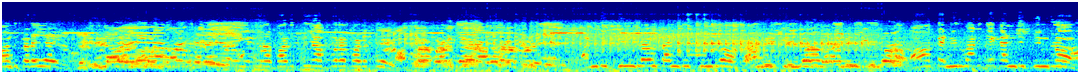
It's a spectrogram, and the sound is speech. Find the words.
பந்து கடையை அப்புறப்படுத்து அப்புறப்படுத்து. கண்டிக்கின்றோம் கண்டிக்கின்றோம். மாவட்ட நிர்வாகத்தை கண்டிக்கின்றோம்.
